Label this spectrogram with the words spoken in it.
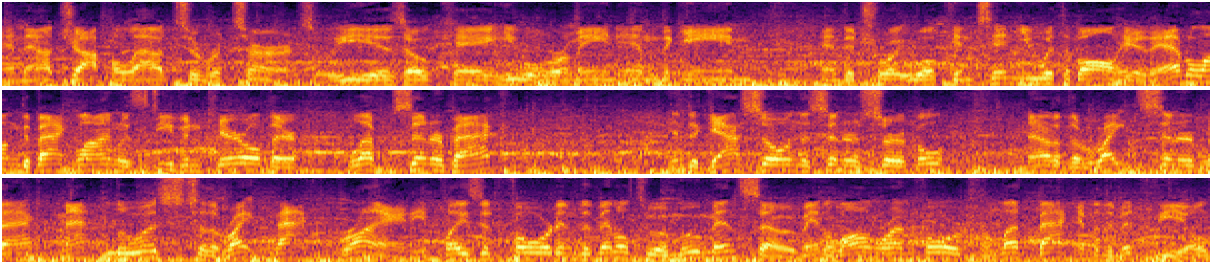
And now Diop allowed to return. So he is okay. He will remain in the game, and Detroit will continue with the ball here. They have along the back line with Stephen Carroll, their left center back. Into Gasso in the center circle. Now to the right center back, Matt Lewis. To the right back, Brian. He plays it forward into the middle to Amoo-Mensah, who made a long run forward from left back into the midfield,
